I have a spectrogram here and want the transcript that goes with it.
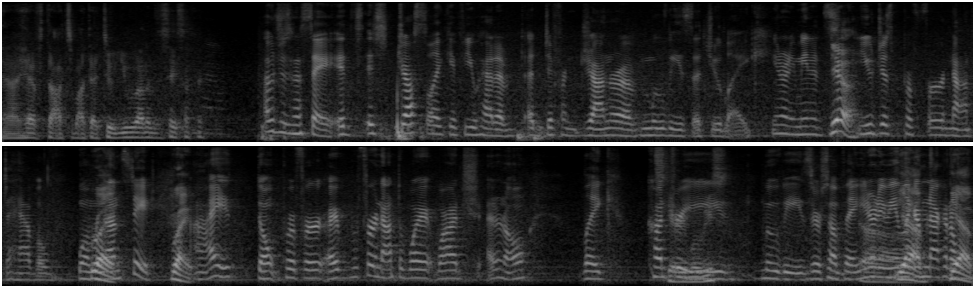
Yeah, I have thoughts about that too. You wanted to say something? I was just gonna say it's it's just like if you had a, a different genre of movies that you like. You know what I mean? It's Yeah. You just prefer not to have a woman Right. on stage. Right. I don't prefer. I prefer not to watch. I don't know, like country movies? movies? or something. You know what I mean? Yeah, Like I'm not gonna yeah.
